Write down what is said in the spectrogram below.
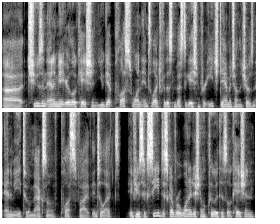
Uh, choose an enemy at your location. You get plus one intellect for this investigation for each damage on the chosen enemy to a maximum of plus five intellect. If you succeed, discover one additional clue at this location.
